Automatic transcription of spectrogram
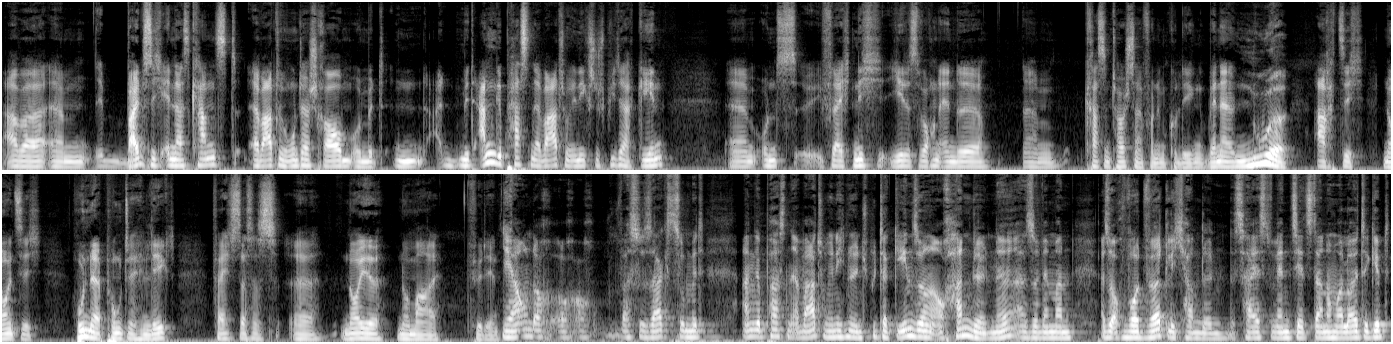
Aber ähm, weil du es nicht ändern kannst, Erwartungen runterschrauben und mit, mit angepassten Erwartungen in den nächsten Spieltag gehen ähm, und vielleicht nicht jedes Wochenende ähm, krass enttäuscht sein von dem Kollegen, wenn er nur 80, 90, 100 Punkte hinlegt. Vielleicht ist das das äh, neue Normal für den. Ja, und auch, auch, auch, was du sagst, so mit angepassten Erwartungen nicht nur in den Spieltag gehen, sondern auch handeln, ne? Also wenn man, also auch wortwörtlich handeln. Das heißt, wenn es jetzt da nochmal Leute gibt,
